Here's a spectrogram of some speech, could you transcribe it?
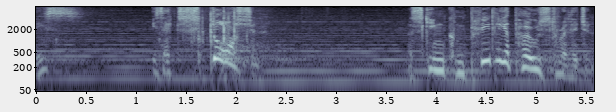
This is extortion. A scheme completely opposed to religion.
